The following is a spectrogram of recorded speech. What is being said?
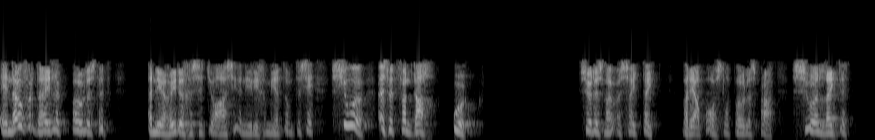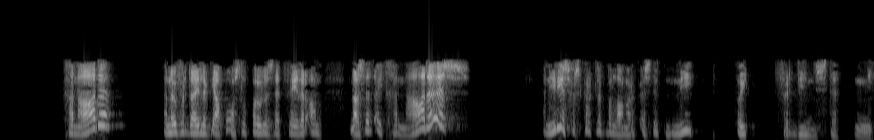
En nou verduidelik Paulus dit in die huidige situasie in hierdie gemeente om te sê, so is dit vandag ook. So dis nou in sy tyd wat die apostel Paulus praat. So lyk dit. Genade en nou verduidelik die apostel Paulus dit verder aan. En as dit uit genade is, En hierdie is verskriklik belangrik, is dit nie uit verdienste nie.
